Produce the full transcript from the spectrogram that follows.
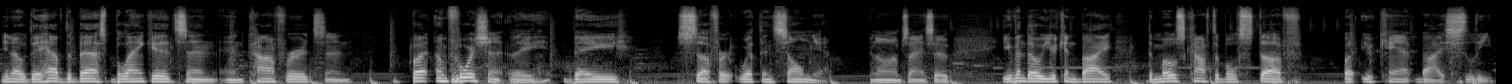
You know, they have the best blankets and and comforts and but unfortunately, they suffer with insomnia. You know what I'm saying? So even though you can buy the most comfortable stuff, but you can't buy sleep.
